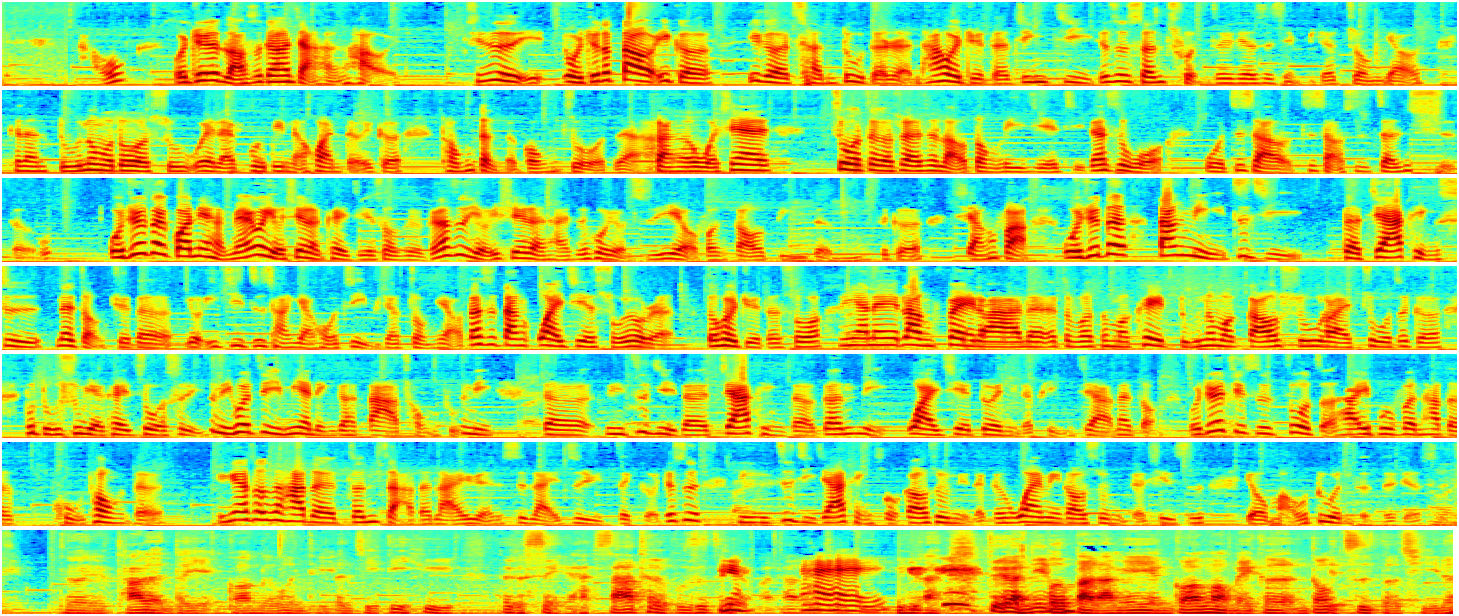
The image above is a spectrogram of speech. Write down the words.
好。我觉得老师刚刚讲很好哎，其实我觉得到一个一个程度的人，他会觉得经济就是生存这件事情比较重要。可能读那么多的书，未来不一定能换得一个同等的工作，这样。反而我现在做这个虽然是劳动力阶级，但是我我至少至少是真实的。我觉得这观念很妙，因为有些人可以接受这个，但是有一些人还是会有职业有分高低的这个想法。我觉得当你自己。的家庭是那种觉得有一技之长养活自己比较重要，但是当外界所有人都会觉得说你家那浪费啦，那怎么怎么可以读那么高书来做这个不读书也可以做的事情，你会自己面临一个很大的冲突，你的你自己的家庭的跟你外界对你的评价那种，我觉得其实作者他一部分他的苦痛的。应该说是他的挣扎的来源是来自于这个，就是你自己家庭所告诉你的跟外面告诉你的其实是有矛盾的这件事情。对他人的眼光的问题，人及地狱那个谁啊？沙特不是这样吗？他地狱啊，对啊，你把人的眼光哦，每个人都自得其乐，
